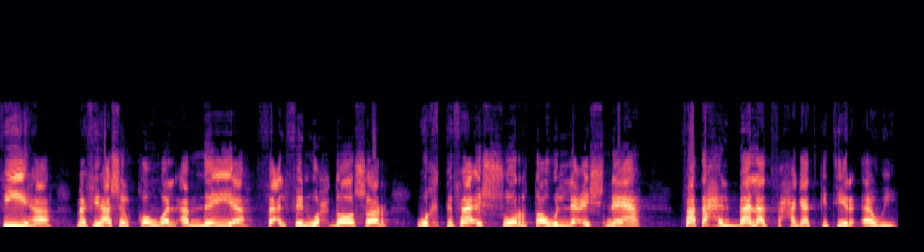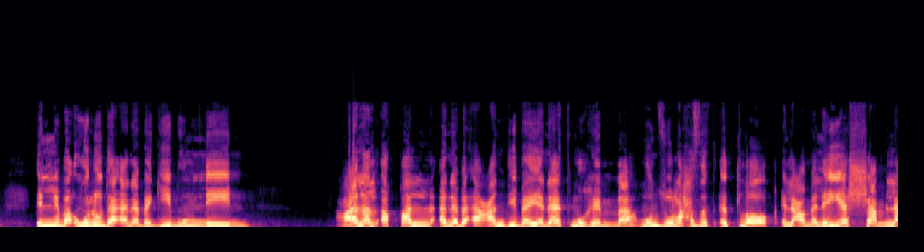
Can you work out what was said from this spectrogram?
فيها ما فيهاش القوة الأمنية في 2011 واختفاء الشرطة واللي عشناه فتح البلد في حاجات كتير قوي. اللي بقوله ده أنا بجيبه منين؟ على الأقل أنا بقى عندي بيانات مهمة منذ لحظة إطلاق العملية الشاملة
